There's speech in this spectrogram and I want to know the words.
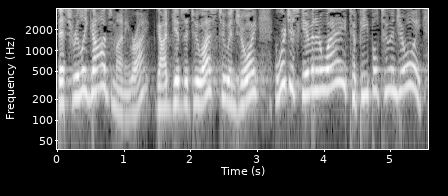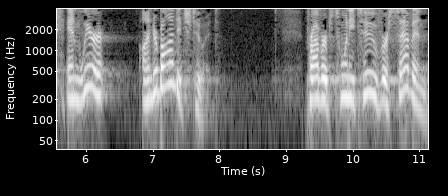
That's really God's money, right? God gives it to us to enjoy, and we're just giving it away to people to enjoy, and we're under bondage to it. Proverbs 22 verse 7,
